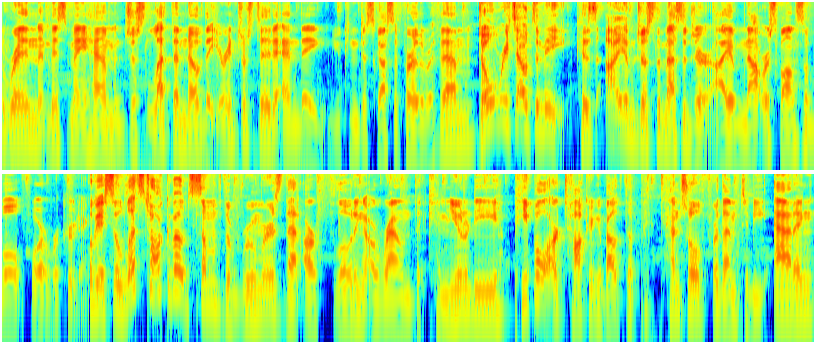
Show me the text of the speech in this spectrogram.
Rin Miss Mayhem just let them know that you're interested and they you can discuss it further with them. Don't reach out to me because I am just the messenger. I am not responsible for recruiting. Okay so let's talk about some of the rumors that are floating around the community. People are talking about the potential for them to be adding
